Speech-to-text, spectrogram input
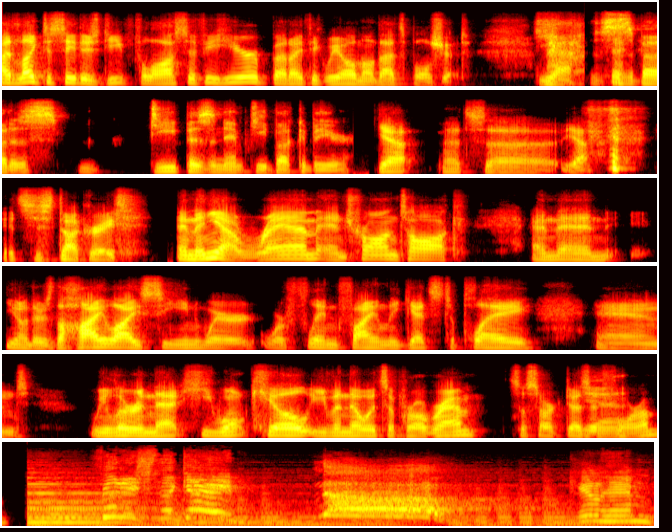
I'd like to say there's deep philosophy here, but I think we all know that's bullshit. Yeah, this is about as deep as an empty buck of beer. Yeah, that's uh yeah, it's just not great. And then yeah, Ram and Tron talk, and then you know there's the highlight scene where where Flynn finally gets to play, and we learn that he won't kill even though it's a program. So Sark does Yeah. it for him. Finish the game! No! Kill him.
